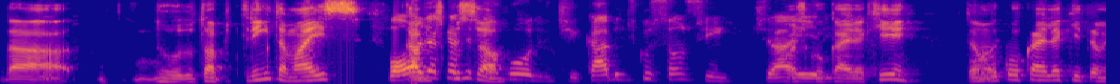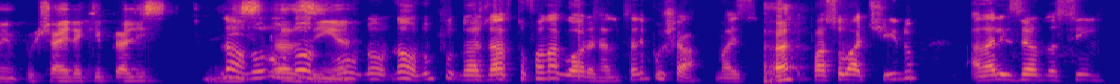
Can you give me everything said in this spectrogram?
da do, do top 30, mas. Pode acrescentar o Modric, cabe discussão sim. Tirar Pode ele. colocar ele aqui? Então vou colocar ele aqui também, puxar ele aqui pra lis, Não, não, não, não, listazinha. não, não, não, não, não, nós já tô falando agora, já não precisa nem puxar, mas passou batido, analisando assim,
